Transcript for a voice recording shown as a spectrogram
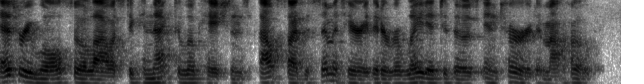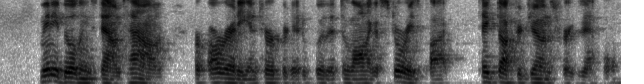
Esri will also allow us to connect to locations outside the cemetery that are related to those interred at Mount Hope. Many buildings downtown are already interpreted with a Dahlonega Stories plaque. Take Dr. Jones, for example.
